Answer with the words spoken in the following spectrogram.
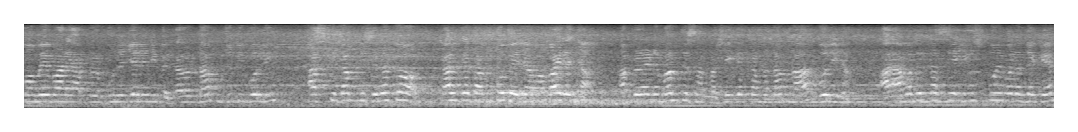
কমে বাড়ে, আপনারা ফোনে জেনে নেবেন। কারণ দাম যদি বলি, আজকে দাম নিচ্ছে না তো, কালকে দাম কমে যাওয়া, বাইরে যা আপনারা এটা মানতে চান না সেই ক্ষেত্রে আমরা দামটা বলি না। আর আমাদের কাছে ইউজ পরিমাণে দেখেন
